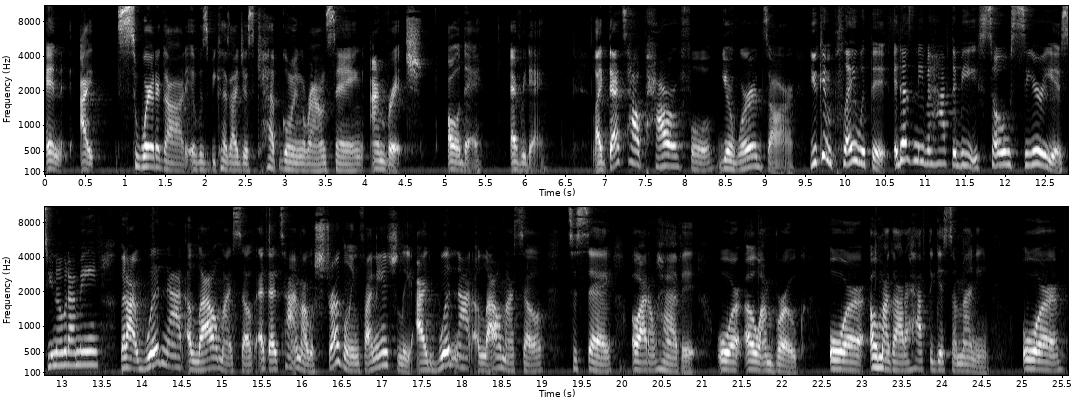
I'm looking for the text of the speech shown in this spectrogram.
And I swear to God, it was because I just kept going around saying, I'm rich all day, every day. Like that's how powerful your words are. You can play with it. It doesn't even have to be so serious. You know what I mean? But I would not allow myself, at that time I was struggling financially, I would not allow myself to say, oh, I don't have it, or oh, I'm broke, or oh my God, I have to get some money, or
